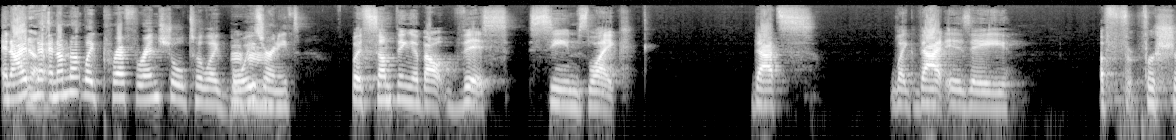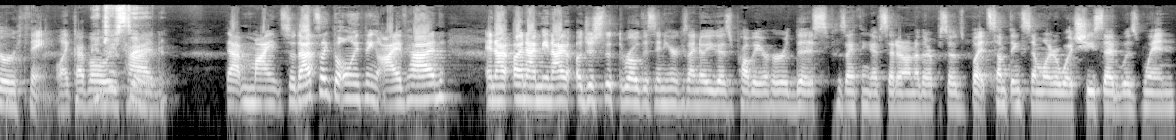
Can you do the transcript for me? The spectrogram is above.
and I've yeah. and I'm not like preferential to like boys mm-hmm. or anything but something about this seems like that's like that is a, a f- for sure thing. Like I've always had that mind. So that's like the only thing I've had. And I and I mean I will just to throw this in here because I know you guys have probably heard this because I think I've said it on other episodes, but something similar to what she said was when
